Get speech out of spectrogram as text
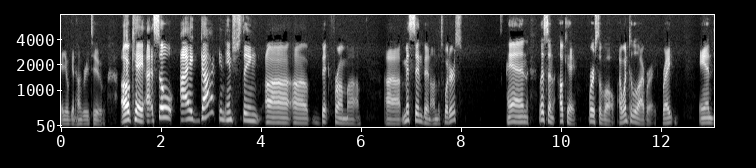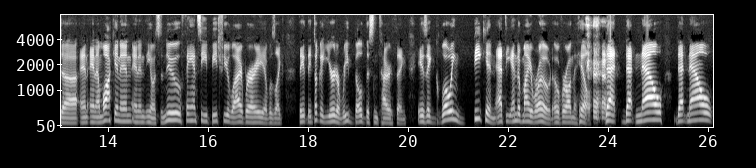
and you'll get hungry too. Okay, uh, so I got an interesting uh, uh, bit from uh, Miss Sinbin on the Twitters. And listen, okay, first of all, I went to the library, right? And and and I'm walking in, and, and you know it's a new fancy Beechview library. It was like they, they took a year to rebuild this entire thing. It is a glowing beacon at the end of my road over on the hill that that now that now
